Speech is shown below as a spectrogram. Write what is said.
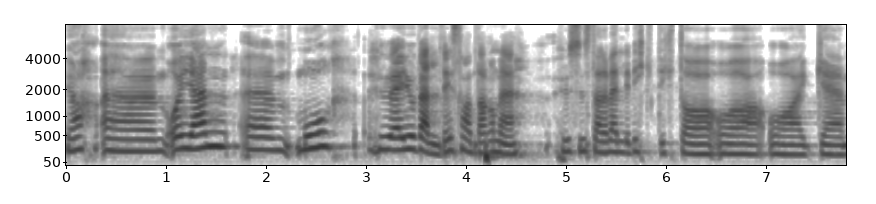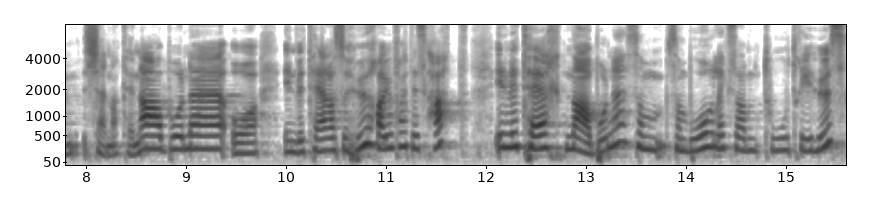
Ja, øh, og igjen, øh, mor hun er jo veldig sånn der hun- Hun syns det er veldig viktig å, å, å ehm, kjenne til naboene og invitere. Så hun har jo faktisk hatt invitert naboene som, som bor liksom to-tre hus,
